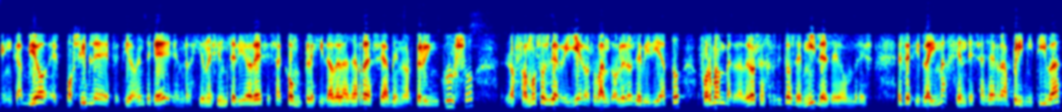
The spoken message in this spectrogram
En cambio, es posible efectivamente que en regiones interiores esa complejidad de la guerra sea menor, pero incluso los famosos guerrilleros o bandoleros de Viriato forman verdaderos ejércitos de miles de hombres. Es decir, la imagen de esa guerra primitiva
